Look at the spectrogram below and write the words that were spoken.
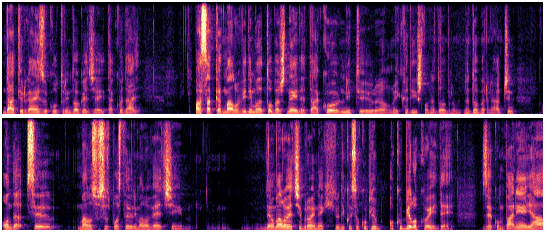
da ti organizuje kulturni događaj i tako dalje. Pa sad kad malo vidimo da to baš ne ide tako, niti je realno ikad išlo na, dobro, na dobar način, onda se malo su se uspostavili malo veći nema malo veći broj nekih ljudi koji se okupljaju oko bilo koje ideje. Za kompanije ja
